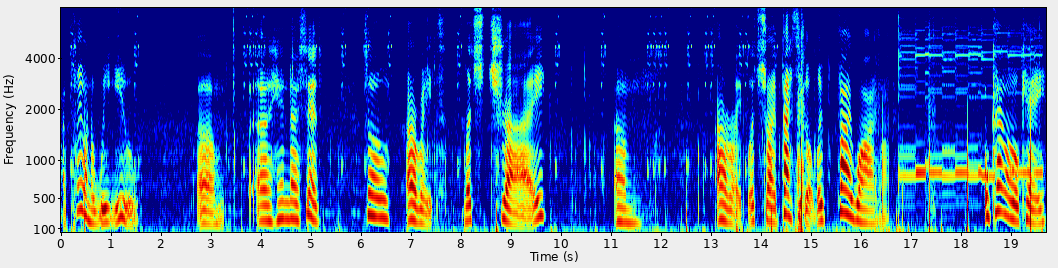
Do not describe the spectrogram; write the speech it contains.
I play on a Wii U. Um, uh, and that's it. So, alright. Let's try. Um, alright. Let's try Bicycle with 5 1. Oh, kind of okay.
